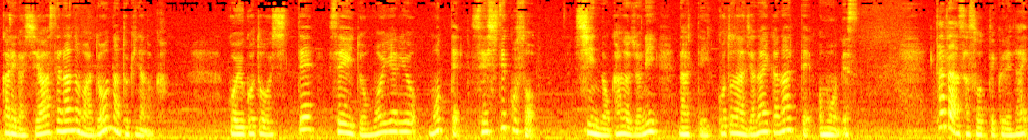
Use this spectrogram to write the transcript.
彼が幸せなのはどんな時なのか。こういうことを知って誠意と思いやりを持って接してこそ真の彼女になっていくことなんじゃないかなって思うんです。ただ誘ってくれない。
